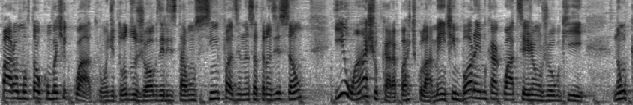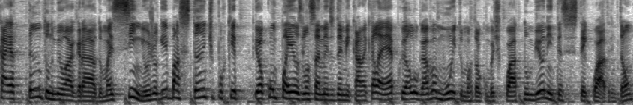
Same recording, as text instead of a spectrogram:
para o Mortal Kombat 4, onde todos os jogos eles estavam sim fazendo essa transição. E eu acho, cara, particularmente, embora MK4 seja um jogo que não caia tanto no meu agrado, mas sim, eu joguei bastante porque eu acompanhei os lançamentos do MK naquela época e eu alugava muito Mortal Kombat 4 no meu Nintendo 64, então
